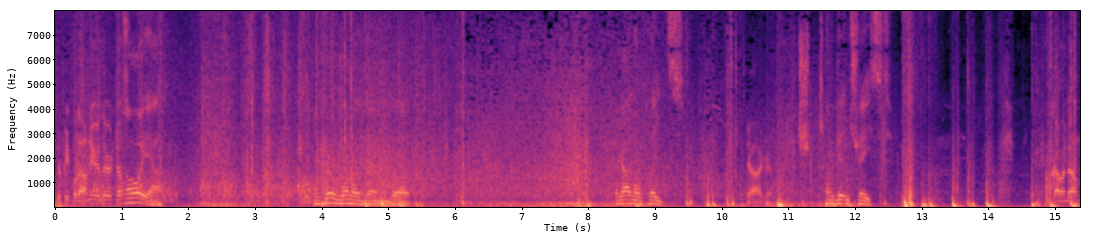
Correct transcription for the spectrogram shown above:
There are people down here there, Justin? Oh yeah. I killed one of them, but I got no plates. Yeah, I got. Shit. I'm getting chased. I'm coming down.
